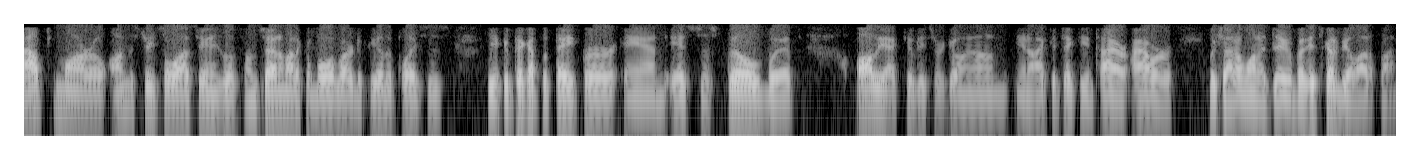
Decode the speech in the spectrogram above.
out tomorrow on the streets of Los Angeles on Santa Monica Boulevard, a few other places, you can pick up the paper, and it's just filled with all the activities that are going on. You know, I could take the entire hour, which I don't want to do, but it's going to be a lot of fun.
